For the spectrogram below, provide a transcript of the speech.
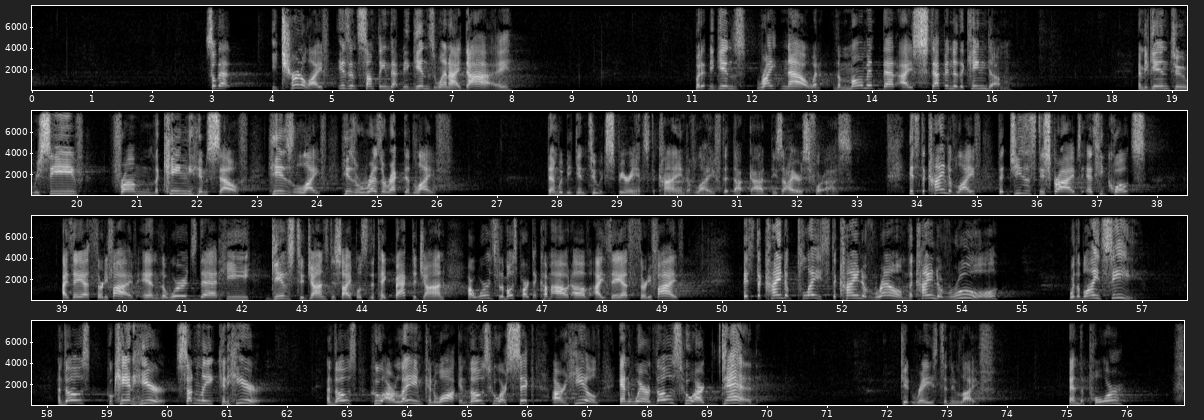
So that eternal life isn't something that begins when I die, but it begins right now, when the moment that I step into the kingdom and begin to receive from the King Himself, His life, His resurrected life, then we begin to experience the kind of life that God desires for us. It's the kind of life that Jesus describes as He quotes Isaiah 35 and the words that He gives to John's disciples to take back to John are words, for the most part, that come out of Isaiah 35. It's the kind of place, the kind of realm, the kind of rule where the blind see. And those who can't hear suddenly can hear. And those who are lame can walk. And those who are sick are healed. And where those who are dead get raised to new life. And the poor,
